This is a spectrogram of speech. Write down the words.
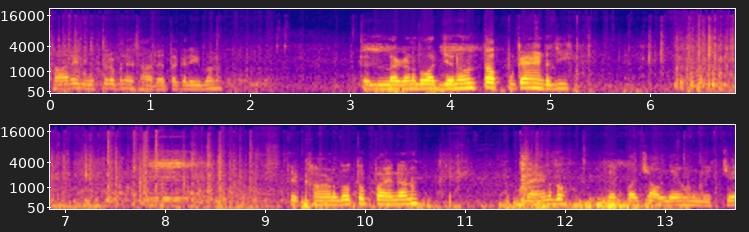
ਸਾਰੇ ਕਬੂਤਰ ਆਪਣੇ ਸਾਰੇ ਤਕਰੀਬਨ। ਤੇ ਲੱਗਣ ਤੋਂ ਅੱਜ ਇਹਨਾਂ ਨੂੰ ਧੁੱਪ ਘੈਂਟ ਜੀ। ਤੇ ਖਾਣ ਦੋ ਧੁੱਪਾਂ ਇਹਨਾਂ ਨੂੰ। ਬਹਿਣ ਦੋ, ਤੇ ਆਪਾਂ ਚੱਲਦੇ ਹਾਂ ਹੁਣ ਨੀਚੇ।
